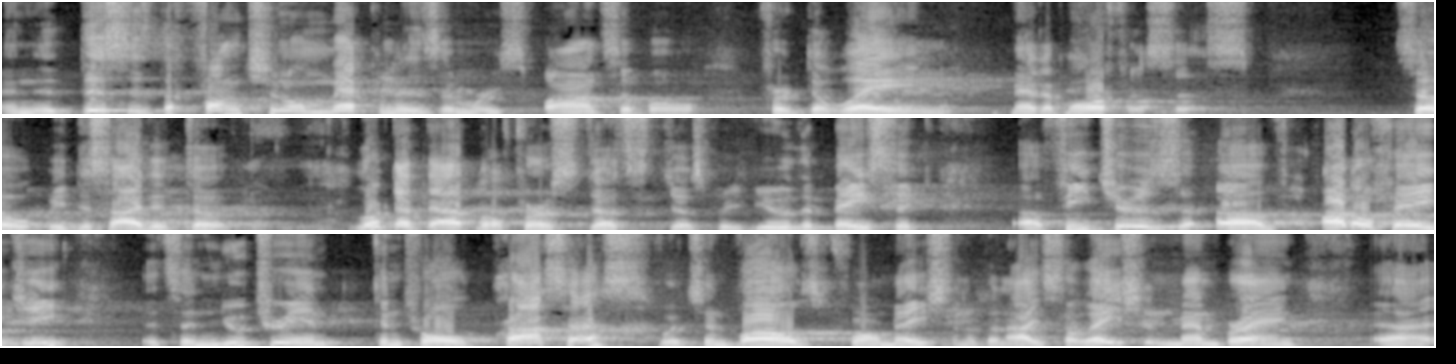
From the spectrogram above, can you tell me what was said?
and that this is the functional mechanism responsible for delaying metamorphosis. So we decided to look at that. Well, first let's just review the basic uh, features of autophagy. It's a nutrient-controlled process which involves formation of an isolation membrane. Uh,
